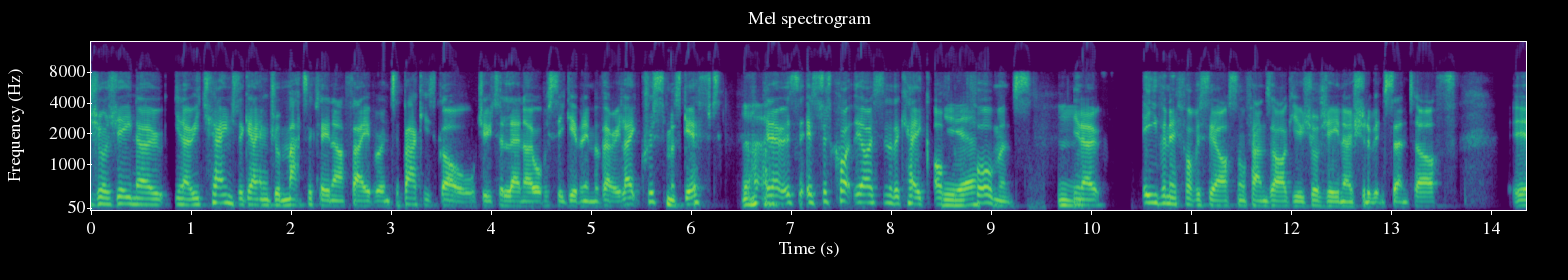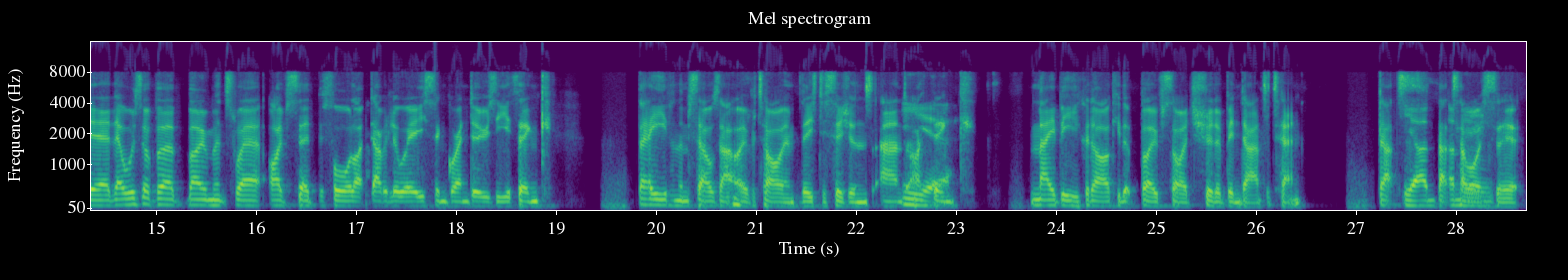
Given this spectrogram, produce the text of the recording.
Jorginho, you know, he changed the game dramatically in our favour, and to bag his goal due to Leno obviously giving him a very late Christmas gift. You know, it's it's just quite the icing of the cake of the performance. Mm. You know, even if obviously Arsenal fans argue Jorginho should have been sent off. Yeah, there was other moments where I've said before, like David Luiz and Guendouzi, you think they even themselves out over time, these decisions. And I think maybe you could argue that both sides should have been down to 10. That's Yeah, that's I how I see it.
